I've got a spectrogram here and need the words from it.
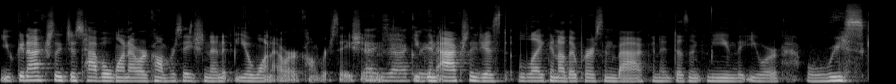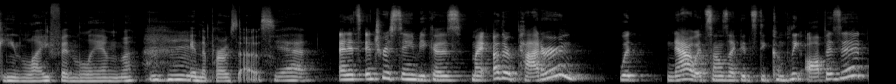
you can actually just have a one hour conversation and it be a one hour conversation. Exactly. You can actually just like another person back and it doesn't mean that you are risking life and limb mm-hmm. in the process. Yeah. And it's interesting because my other pattern with now it sounds like it's the complete opposite.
